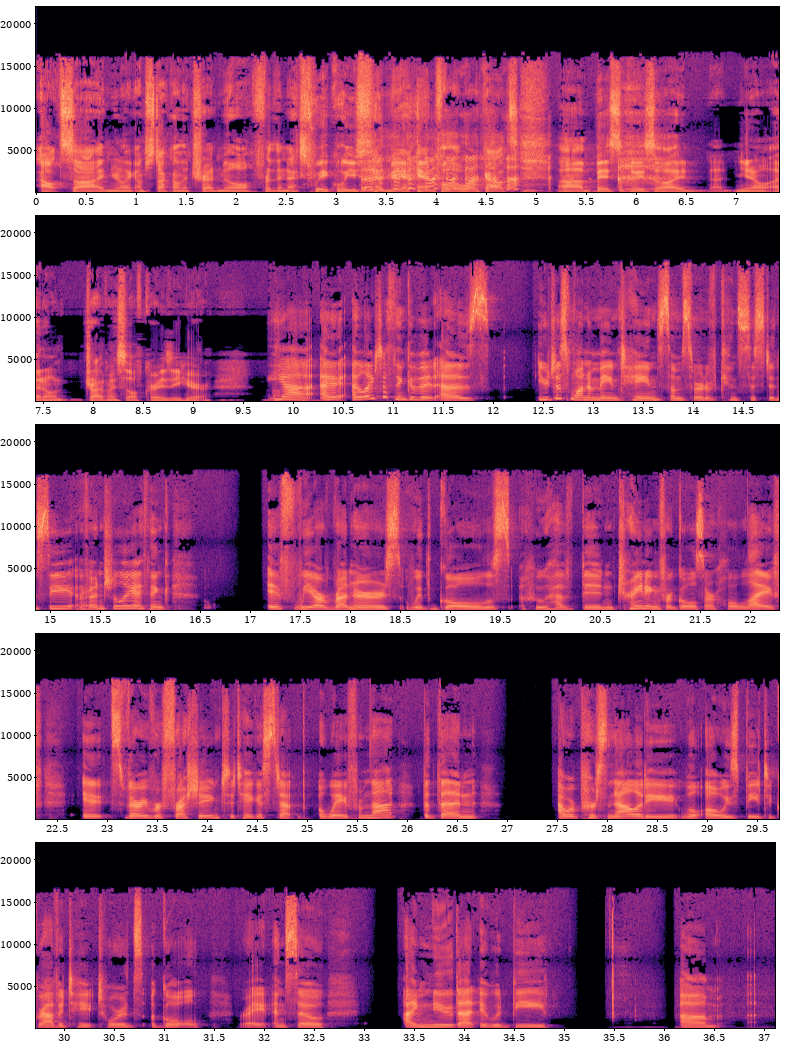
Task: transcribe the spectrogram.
outside and you're like, I'm stuck on the treadmill for the next week. Will you send me a handful of workouts? Uh, basically, so I, uh, you know, I don't drive myself crazy here. Yeah. I, I like to think of it as you just want to maintain some sort of consistency right. eventually. I think if we are runners with goals who have been training for goals our whole life, it's very refreshing to take a step away from that. But then our personality will always be to gravitate towards a goal, right? And so I knew that it would be um,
